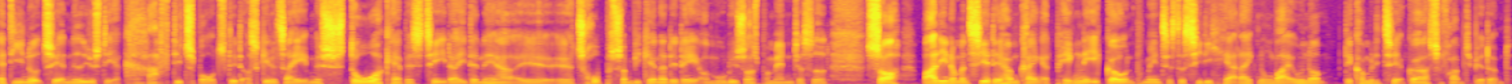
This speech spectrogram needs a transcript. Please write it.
at de er nødt til at nedjustere kraftigt sportsligt og skille sig af med store kapaciteter i den her øh, øh, trup, som vi kender det i dag, og muligvis også på managersædet. Så bare lige når man siger det her omkring, at pengene ikke går ondt på Manchester City, her er der ikke nogen vej udenom. Det kommer de til at gøre, så frem de bliver dømt.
